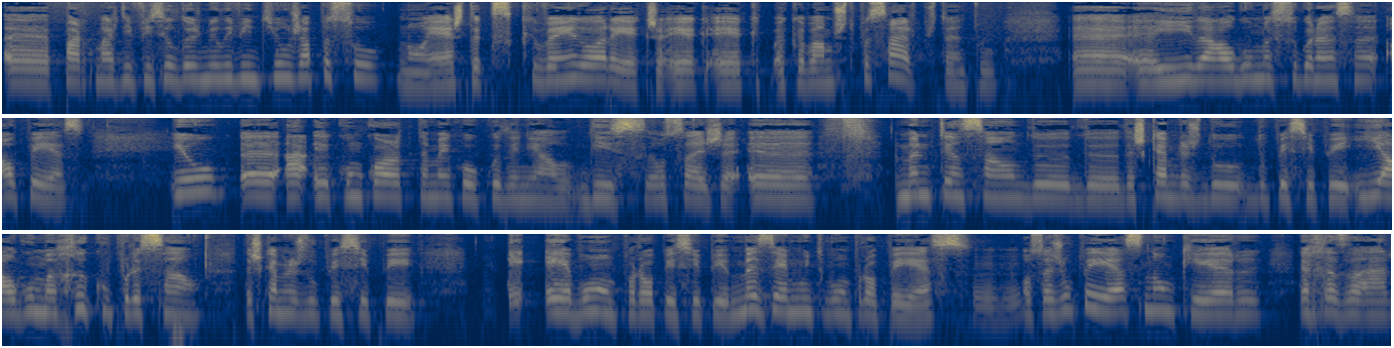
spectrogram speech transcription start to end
a parte mais difícil de 2021 já passou. Não é esta que, se, que vem agora, é que, é, é que acabámos de passar. Portanto, aí dá alguma segurança ao PS. Eu, uh, eu, concordo também com o que o Daniel disse, ou seja, a manutenção de, de, das câmaras do, do, PCP e alguma recuperação das câmaras do PCP é, é, bom para o PCP, mas é muito bom para o PS. Uhum. Ou seja, o PS não quer arrasar,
